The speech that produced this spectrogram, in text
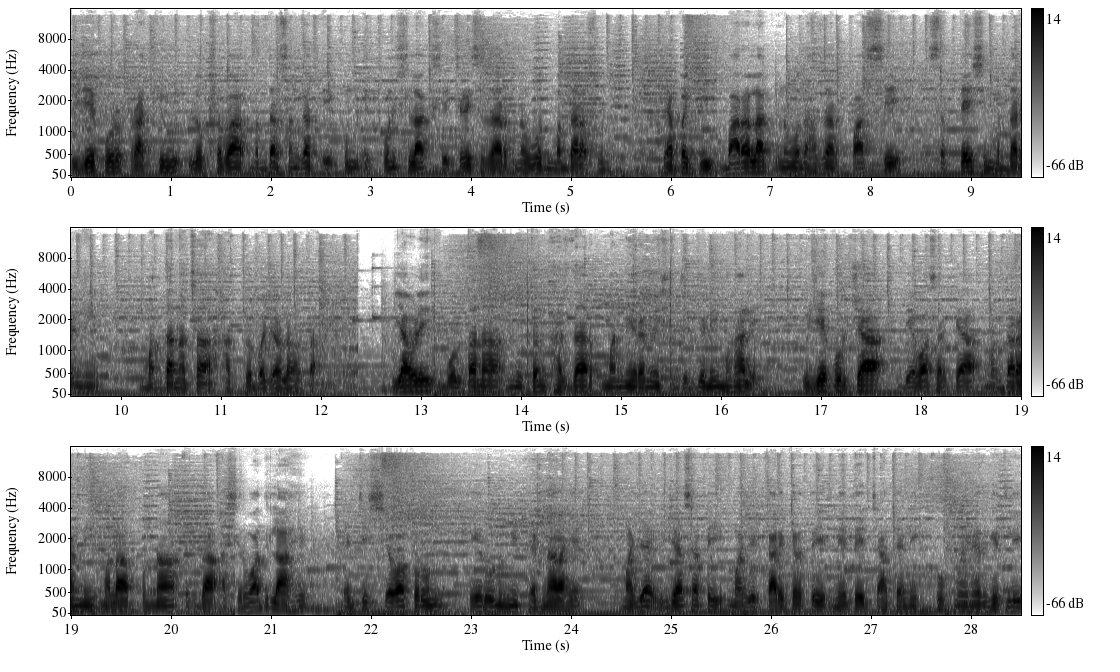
विजयपूर राखीव लोकसभा मतदारसंघात एकूण एकोणीस लाख शेहेचाळीस हजार नव्वद मतदार असून यापैकी बारा लाख नव्वद हजार पाचशे सत्याऐंशी मतदारांनी मतदानाचा हक्क बजावला होता. यावेळी बोलताना नूतन खासदार मान्य रमेश जिगजणी म्हणाले विजयपूरच्या देवासारख्या मतदारांनी मला पुन्हा एकदा आशीर्वाद दिला आहे. त्यांची सेवा करून हे ऋण मी फेडणार आहे. माझ्या विजयासाठी माझे कार्यकर्ते नेते चाहत्यांनी खूप मेहनत घेतली.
